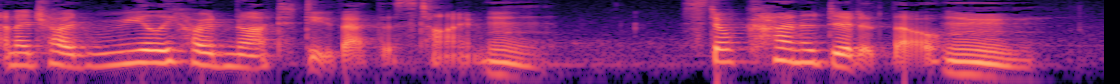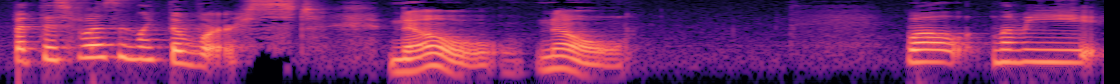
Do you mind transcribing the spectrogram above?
And I tried really hard not to do that this time. Mm. Still kind of did it though. Mm. But this wasn't like the worst. No, no. Well, let me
